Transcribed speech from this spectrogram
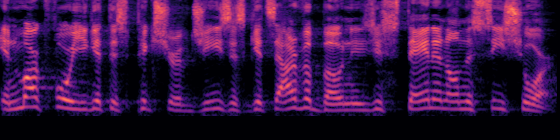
in Mark 4, you get this picture of Jesus gets out of a boat and he's just standing on the seashore.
